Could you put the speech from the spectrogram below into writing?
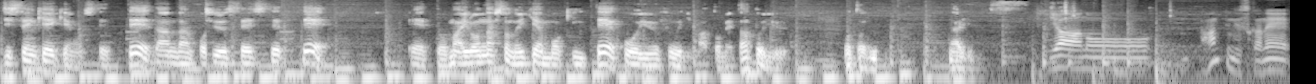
実践経験をしていって、だんだんこう修正していって、えっ、と、まあいろんな人の意見も聞いて、こういう風にまとめたということになります。いや、あのーなんていうんですかね、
